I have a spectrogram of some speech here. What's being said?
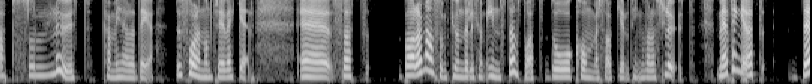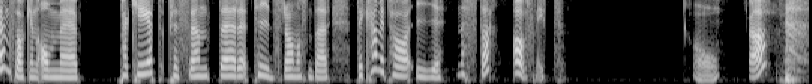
Absolut kan vi göra det. Du får den om tre veckor. Eh, så att bara man som kund är liksom inställd på att då kommer saker och ting vara slut. Men jag tänker att den saken om eh, paket, presenter, tidsram och sånt där, det kan vi ta i nästa avsnitt. Ja.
